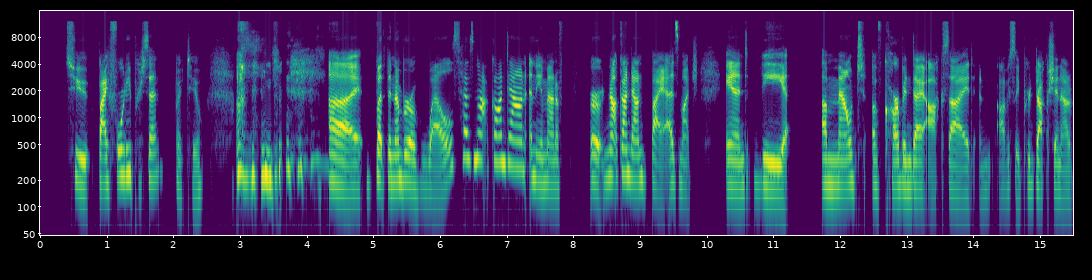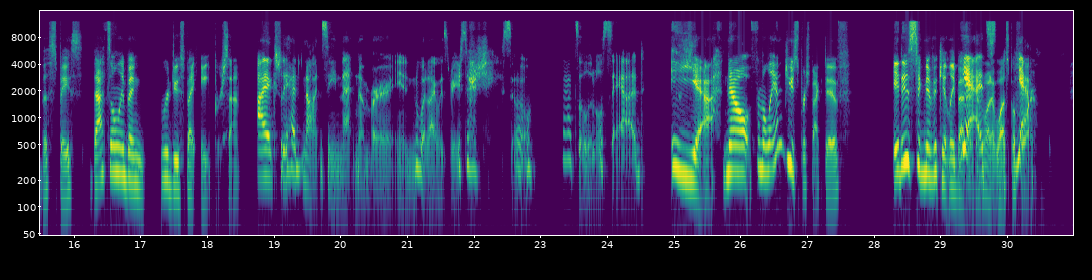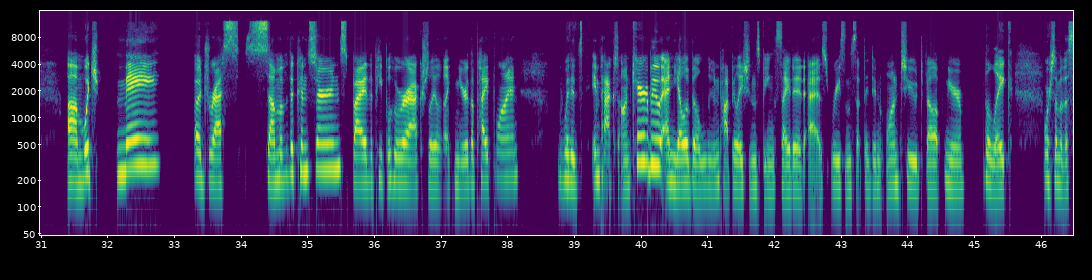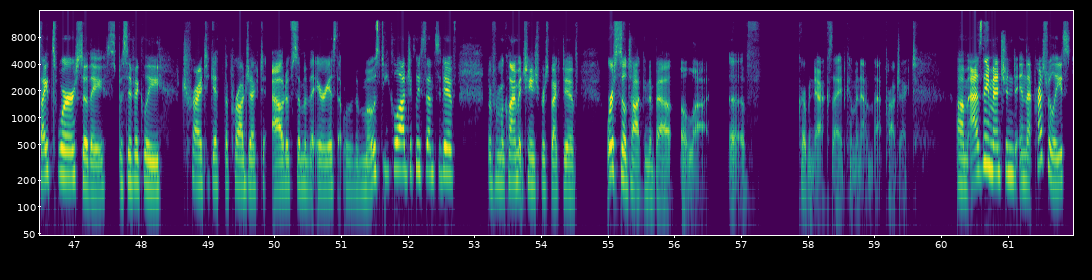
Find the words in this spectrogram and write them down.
to by 40% by two. uh, but the number of wells has not gone down, and the amount of or not gone down by as much, and the amount of carbon dioxide and obviously production out of this space that's only been reduced by 8%. I actually had not seen that number in what I was researching. So that's a little sad. Yeah. Now, from a land use perspective, it is significantly better Yeah, than what it was before. yeah. Um, which may address some of the concerns by the people who are actually like near the pipeline with its impacts on caribou and yellow-billed loon populations being cited as reasons that they didn't want to develop near the lake where some of the sites were. So they specifically tried to get the project out of some of the areas that were the most ecologically sensitive. But from a climate change perspective, we're still talking about a lot of carbon dioxide coming out of that project. Um, as they mentioned in that press release,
